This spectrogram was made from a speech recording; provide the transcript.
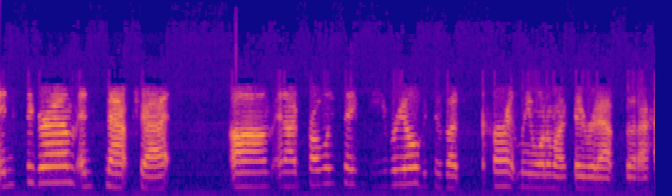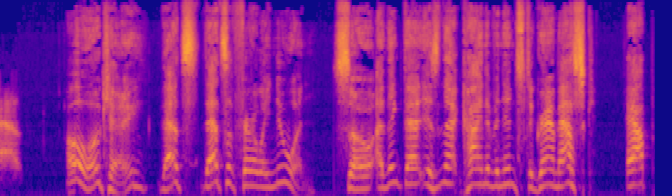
Instagram and Snapchat. Um, and I'd probably say BeReal because that's currently one of my favorite apps that I have. Oh, okay. That's that's a fairly new one. So I think that isn't that kind of an Instagram esque app.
